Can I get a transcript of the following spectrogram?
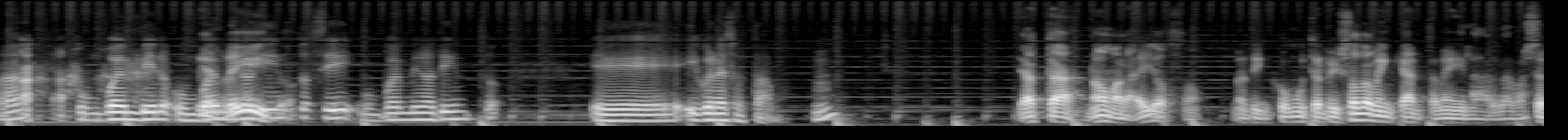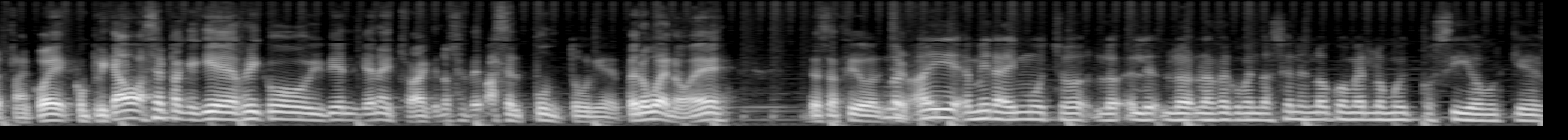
¿ah? Un buen vino, un buen vino tinto, sí, un buen vino tinto. Eh, y con eso estamos. Ya está, no, maravilloso. Me tincó mucho el risotto, me encanta a mí, la verdad, para ser franco. Es complicado hacer para que quede rico y bien, bien hecho, ¿eh? que no se te pase el punto. Pero bueno, es desafío del bueno, chef. mira, hay mucho. las recomendaciones no comerlo muy cocido porque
